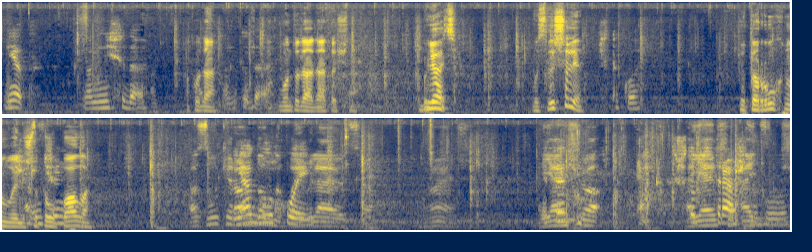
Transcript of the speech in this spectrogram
Нет, нам не сюда. А куда? Нам туда. Вон туда, да, точно. Блять! Вы слышали? Что такое? Что-то рухнуло или А что-то упало. А звуки Я рандомно глухой. появляются. Понимаешь? А Это я еще... А Чтоб я еще страшно один...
